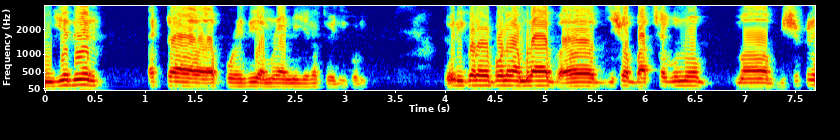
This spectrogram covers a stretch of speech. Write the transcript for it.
নিজেদের একটা পরিধি আমরা নিজেরা তৈরি করি। তৈরি করার পরে আমরা যেসব বাচ্চাগুলো বিশেষ করে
